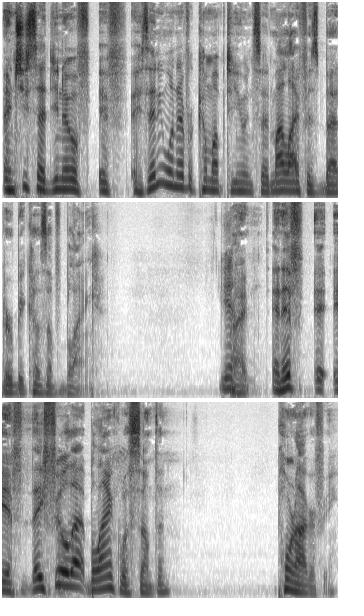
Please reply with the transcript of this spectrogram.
And she said, you know, if if has anyone ever come up to you and said my life is better because of blank, yeah, right? And if if they fill that blank with something, pornography,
